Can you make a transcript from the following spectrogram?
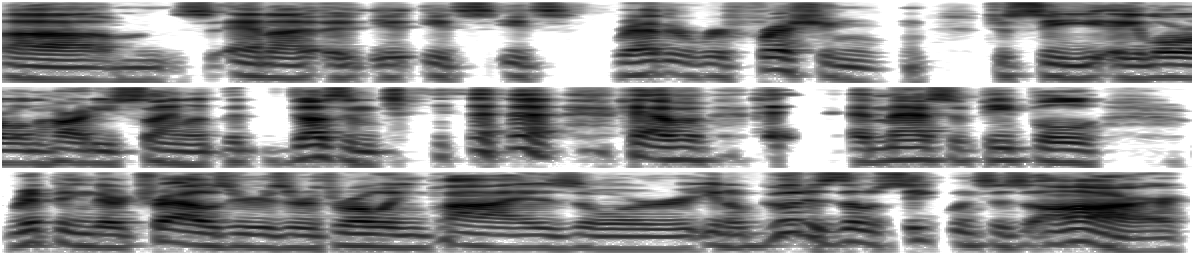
Um, and uh, it, it's it's rather refreshing to see a Laurel and Hardy silent that doesn't have a mass of people ripping their trousers or throwing pies or you know, good as those sequences are.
